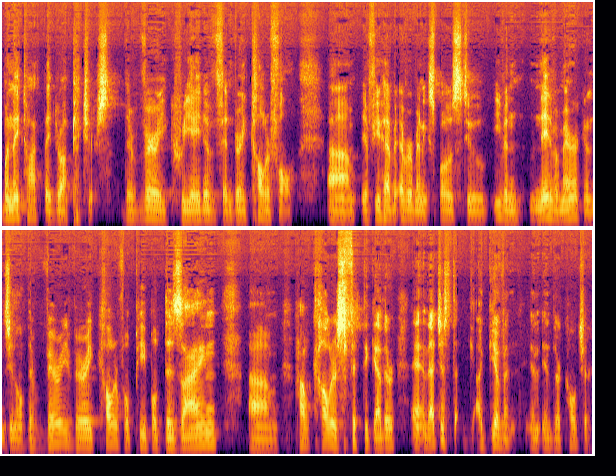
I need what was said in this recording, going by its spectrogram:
when they talk, they draw pictures. They're very creative and very colorful. Um, if you have ever been exposed to even Native Americans, you know, they're very, very colorful people, design, um, how colors fit together, and that's just a given in, in their culture.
